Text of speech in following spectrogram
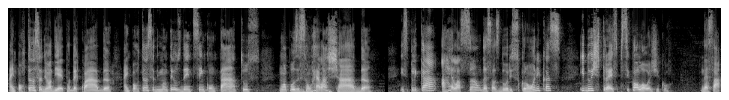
a importância de uma dieta adequada, a importância de manter os dentes sem contatos, numa posição relaxada, explicar a relação dessas dores crônicas e do estresse psicológico nessa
